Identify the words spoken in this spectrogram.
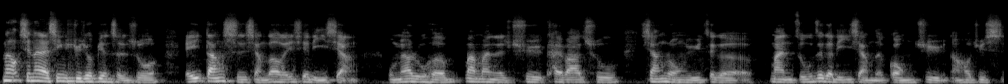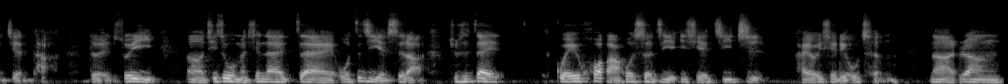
那现在的兴趣就变成说，诶，当时想到了一些理想，我们要如何慢慢的去开发出相容于这个满足这个理想的工具，然后去实践它。对，所以呃，其实我们现在在我自己也是啦，就是在规划或设计一些机制，还有一些流程，那让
